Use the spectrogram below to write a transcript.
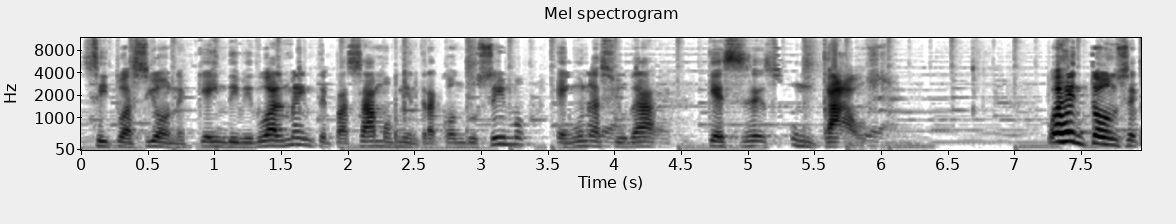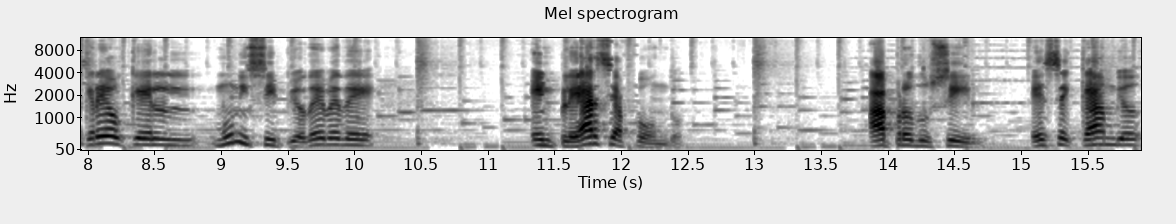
situaciones que individualmente pasamos mientras conducimos en una ciudad que es, un caos. Pues entonces creo que el municipio debe de emplearse a fondo a producir ese cambio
